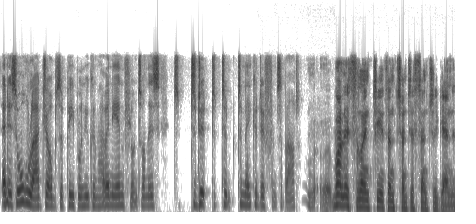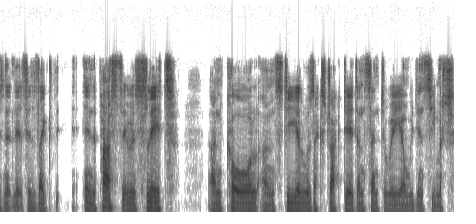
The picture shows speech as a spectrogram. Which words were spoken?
and it's all our jobs of people who can have any influence on this to to, do, to, to make a difference about. Well, it's the 19th and 20th century again, isn't it, Liz? It's like in the past it was slate and coal and steel was extracted and sent away, and we didn't see much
